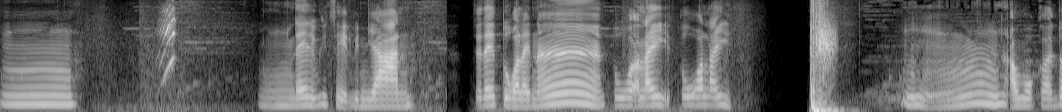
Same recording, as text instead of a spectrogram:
อืมได้พิเศษวิญญาณ จะได้ตัวอะไรนะ ตัวอะไรตัวอะไร อืมอะโวคาโด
